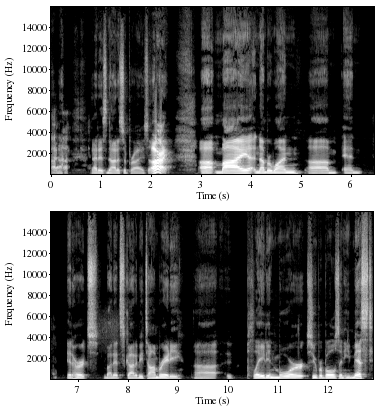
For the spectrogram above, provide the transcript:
Yeah, that is not a surprise. All right. Uh, my number one, um, and it hurts, but it's got to be Tom Brady. Uh, played in more Super Bowls than he missed.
